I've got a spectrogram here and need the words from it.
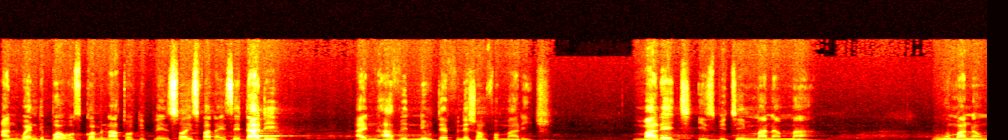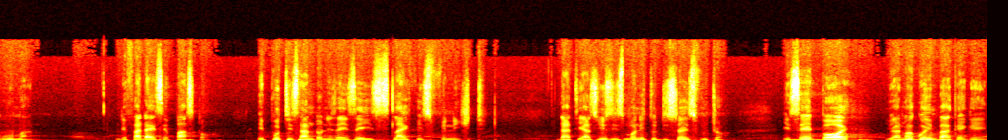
And when the boy was coming out of the plane, saw his father, he said, Daddy, I have a new definition for marriage. Marriage is between man and man, woman and woman. The father is a pastor. He put his hand on his head. He said, His life is finished. That he has used his money to destroy his future. He said, Boy, you are not going back again.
